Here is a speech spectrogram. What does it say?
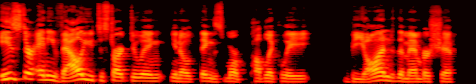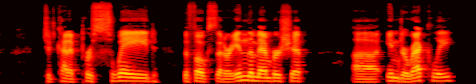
is there any value to start doing, you know, things more publicly beyond the membership to kind of persuade the folks that are in the membership uh, indirectly?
